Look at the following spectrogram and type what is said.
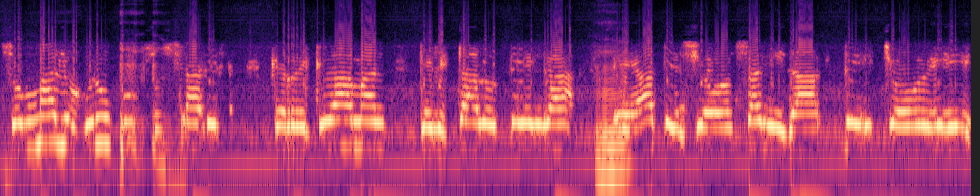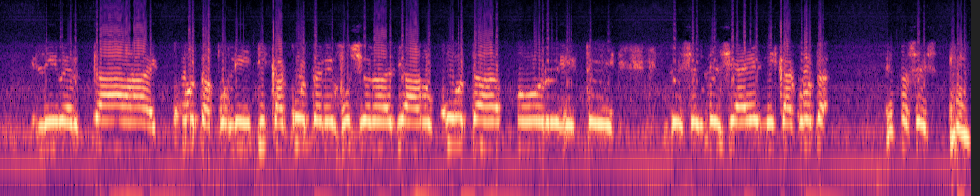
son más los grupos sociales que reclaman que el Estado tenga eh, atención, sanidad, techo, eh, libertad, cuota política, cuota en el funcionariado, cuota por este, descendencia étnica, cuota... Entonces,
